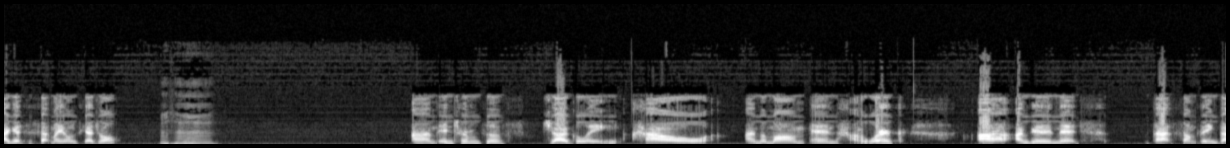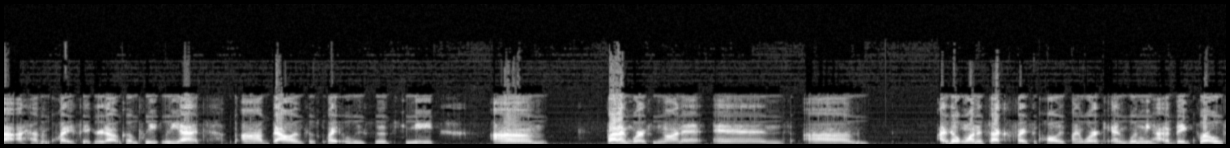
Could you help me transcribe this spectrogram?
I get to set my own schedule. Mm-hmm um, in terms of juggling how I'm a mom and how to work, uh, I'm going to admit that's something that I haven't quite figured out completely yet. Uh, balance is quite elusive to me, um, but I'm working on it, and um, I don't want to sacrifice the quality of my work. And when we had a big growth,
